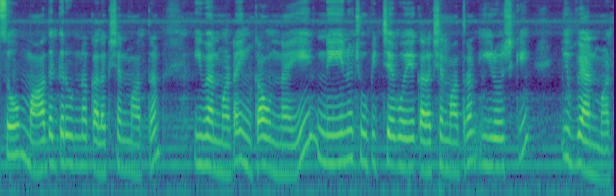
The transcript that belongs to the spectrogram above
సో మా దగ్గర ఉన్న కలెక్షన్ మాత్రం ఇవి అనమాట ఇంకా ఉన్నాయి. నేను చూపించబోయే కలెక్షన్ మాత్రం ఈ రోజుకి ఇవే అనమాట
